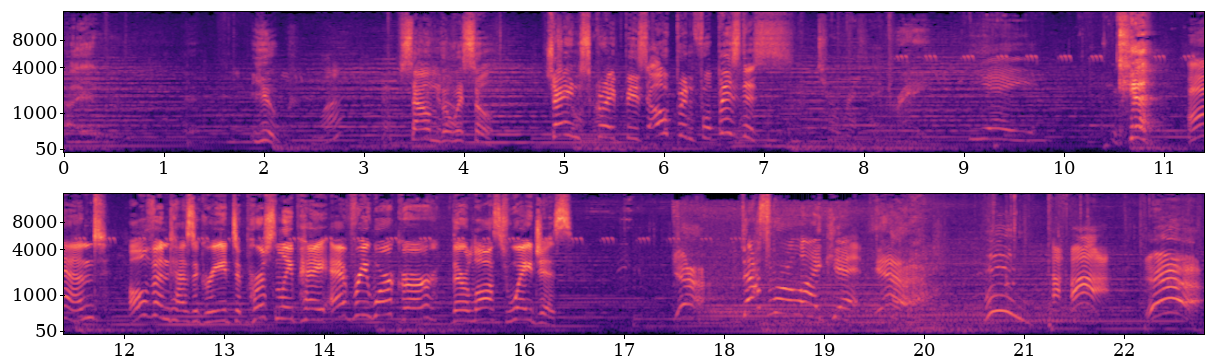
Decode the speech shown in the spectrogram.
Uh, you, What? sound the whistle. Chainscrape is open for business. Terrific. Yay. And Olvund has agreed to personally pay every worker their lost wages. Yeah, That's more like it. yeah. Woo! Ha Yeah!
